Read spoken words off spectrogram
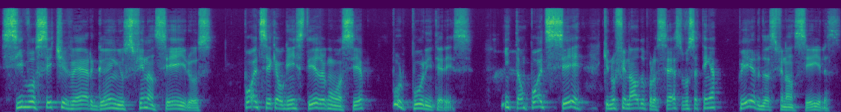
se você tiver ganhos financeiros, pode ser que alguém esteja com você por puro interesse. Então pode ser que no final do processo você tenha perdas financeiras.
